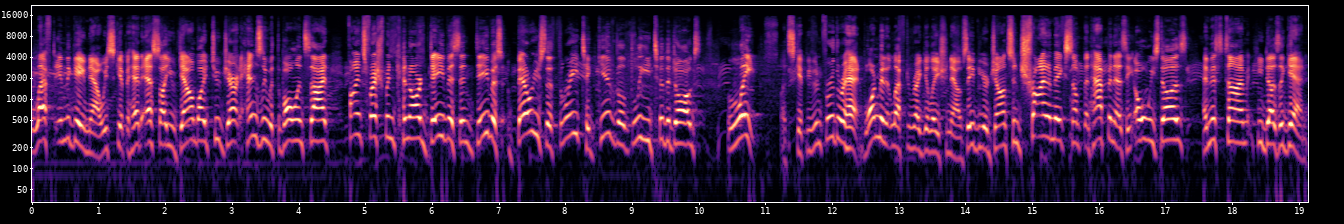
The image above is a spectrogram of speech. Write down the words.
left in the game now. We skip ahead. SIU down by two. Jarrett Hensley with the ball inside finds freshman Kennard Davis, and Davis buries the three to give the lead to the Dogs late. Let's skip even further ahead. One minute left in regulation now. Xavier Johnson trying to make something happen as he always does, and this time he does again.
